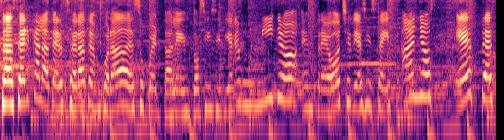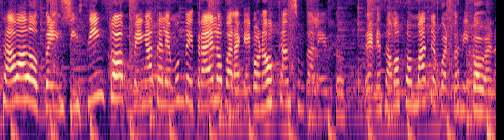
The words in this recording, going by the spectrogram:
Se acerca la tercera temporada de Super Talentos y si tienes un niño entre 8 y 16 años, este sábado 25 ven a Telemundo y tráelo para que conozcan su talento. Regresamos con más de Puerto Rico Gana.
